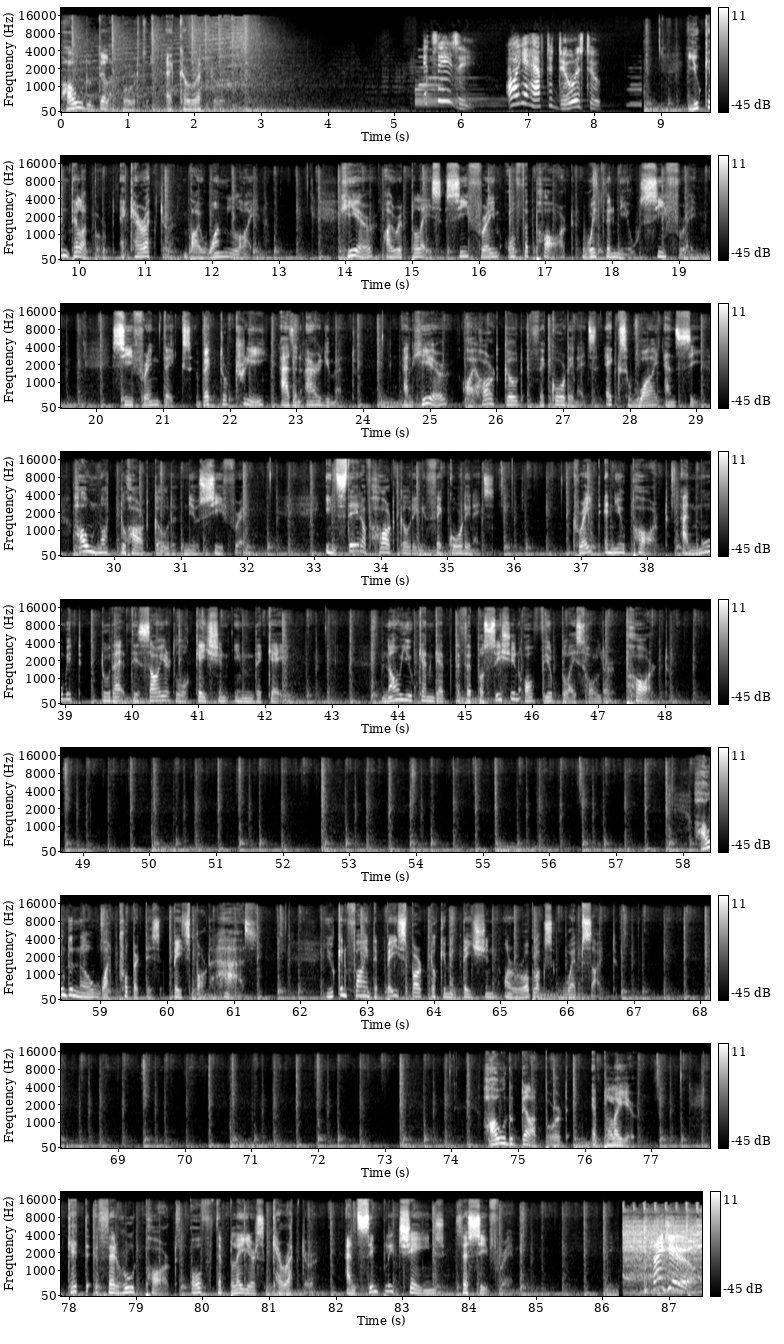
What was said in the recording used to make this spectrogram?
How to teleport a character. It's easy. All you have to do is to. You can teleport a character by one line. Here I replace C-frame of a part with the new C-frame. C-frame takes vector3 as an argument. And here I hardcode the coordinates x, y and z. How not to hardcode new C-frame. Instead of hardcoding the coordinates, create a new part and move it to the desired location in the game. Now you can get the position of your placeholder part. How to know what properties base part has? You can find the base part documentation on Roblox website. How to teleport a player. Get the root part of the player's character and simply change the C-frame. Thank you!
